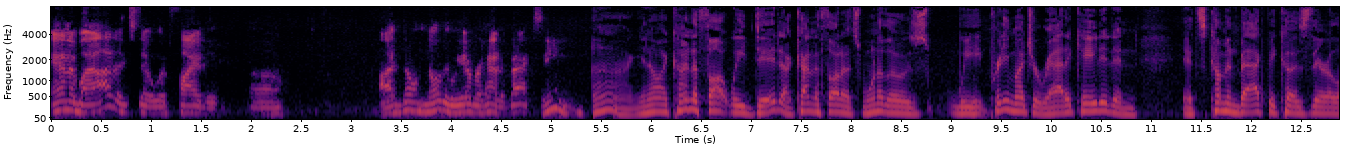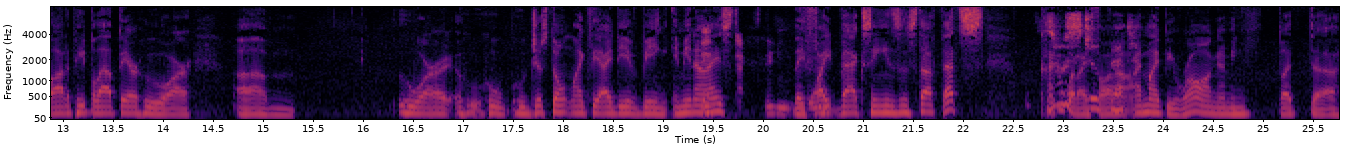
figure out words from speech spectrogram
antibiotics that would fight it. Uh, I don't know that we ever had a vaccine. Ah, you know, I kind of thought we did. I kind of thought it's one of those we pretty much eradicated, and it's coming back because there are a lot of people out there who are um, who are who, who who just don't like the idea of being immunized. Vaccines, They yeah. fight vaccines and stuff. That's kind of So what I thought. I, I might be wrong. I mean, but uh,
